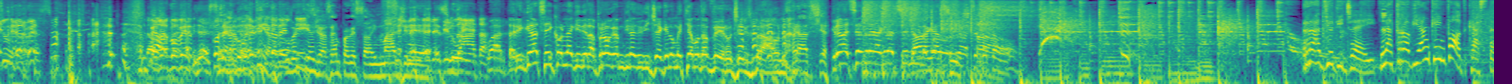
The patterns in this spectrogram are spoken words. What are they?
suda. Per la copertina. Cos'è la la copertina, copertina copertina c'era sempre questa immagine. Di lui. Guarda, ringrazia i colleghi della program di Radio DJ che lo mettiamo davvero, James Brown. Grazie. Grazie Andrea, grazie Ciao, mille. ragazzi. Grazie, ciao. Radio DJ la trovi anche in podcast.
